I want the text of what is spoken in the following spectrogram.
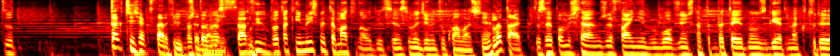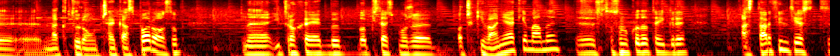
to tak czy siak Starfield przed nami. Natomiast Starfield, bo tak nie mieliśmy tematu na audycji, więc to będziemy tu kłamać, nie? No tak. To sobie pomyślałem, że fajnie by było wziąć na tapetę jedną z gier, na, który, na którą czeka sporo osób i trochę jakby opisać może oczekiwania, jakie mamy e, w stosunku do tej gry. A Starfield jest...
